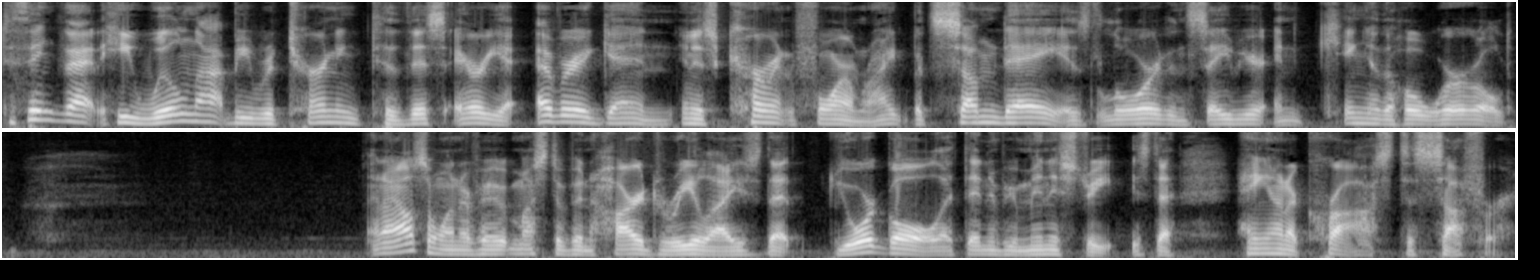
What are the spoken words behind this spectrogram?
to think that he will not be returning to this area ever again in his current form, right? But someday as Lord and Savior and King of the whole world. And I also wonder if it must have been hard to realize that your goal at the end of your ministry is to hang on a cross to suffer.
